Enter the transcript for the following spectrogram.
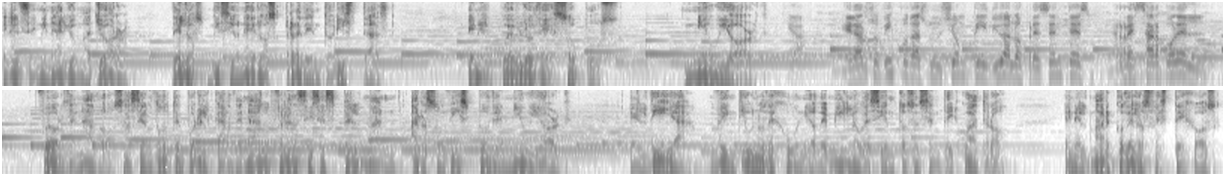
en el Seminario Mayor de los Misioneros Redentoristas en el pueblo de Sopus, New York. El arzobispo de Asunción pidió a los presentes rezar por él. Fue ordenado sacerdote por el cardenal Francis Spellman, arzobispo de New York, el día 21 de junio de 1964, en el marco de los festejos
